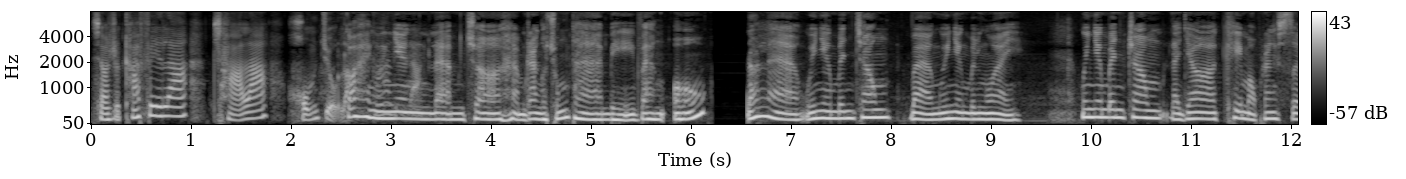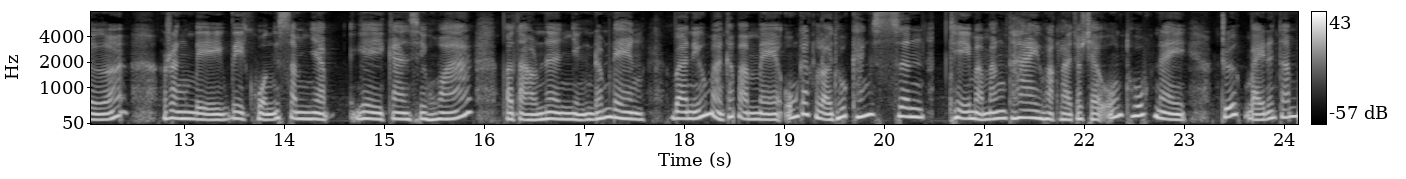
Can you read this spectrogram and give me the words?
像是咖啡啦、茶啦、红酒啦。Có hai nguyên nhân làm cho hàm răng của chúng ta bị vàng ố. Đó là nguyên nhân bên trong và nguyên nhân bên ngoài. Nguyên nhân bên trong là do khi mọc răng sữa, răng bị vi khuẩn xâm nhập gây canxi hóa và tạo nên những đốm đen. Và nếu mà các bà mẹ uống các loại thuốc kháng sinh khi mà mang thai hoặc là cho trẻ uống thuốc này trước 7 đến 8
